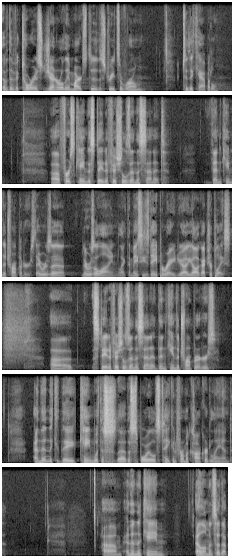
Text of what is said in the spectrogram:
of the victorious general, they marched through the streets of Rome to the Capitol. Uh, first came the state officials and the Senate. Then came the trumpeters. There was a there was a line like the Macy's Day Parade. Y'all, y'all got your place. uh, state officials and the Senate, then came the trumpeters, and then the, they came with the, uh, the spoils taken from a conquered land. Um, and then there came elements of that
